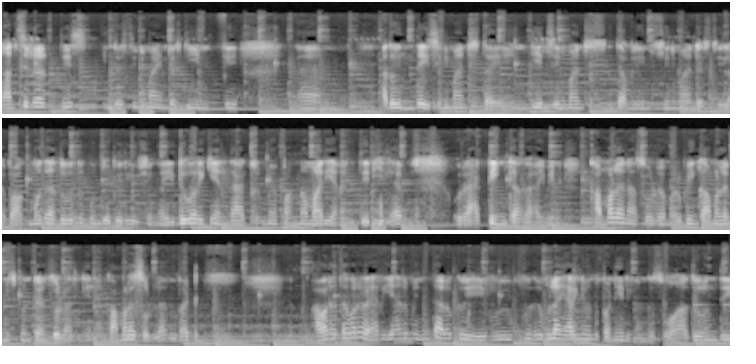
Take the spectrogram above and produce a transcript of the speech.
கன்சிடர் திஸ் இந்த சினிமா இண்டஸ்ட்ரி அதுவும் இந்த cinema industry Indian cinema industry Tamil cinema இண்டஸ்ட்ரியில் பார்க்கும்போது அது வந்து கொஞ்சம் பெரிய விஷயம் தான் இது வரைக்கும் எந்த ஆக்டருமே பண்ண மாதிரி எனக்கு தெரியல. ஒரு ஆக்டிங்க்காக ஐ மீன் கமலை நான் சொல்கிறேன் மறுபடியும் கமலை மிஸ் பண்ணிட்டேன்னு சொல்லாதீங்க. நான் கமலை சொல்ல பட் அவரை தவிர வேறு யாருமே இந்த அளவுக்கு இவ்வளோ இறங்கி வந்து பண்ணியிருக்காங்க. ஸோ அது வந்து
